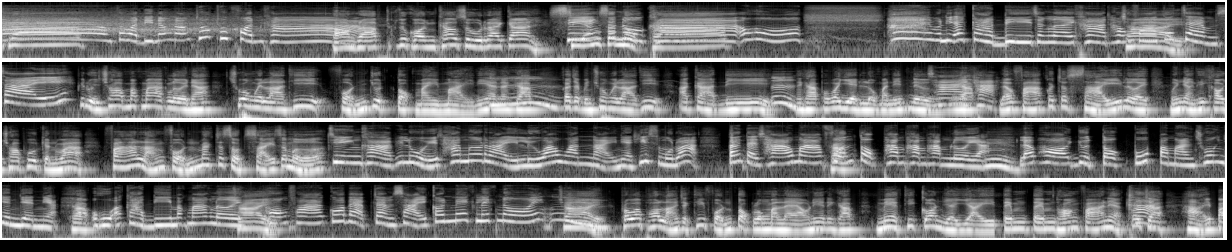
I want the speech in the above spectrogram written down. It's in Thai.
ดีครับ สวัสดีน้องๆทุกๆคนค่ะต้อนรับทุกๆคนเข้าสู่รายการ เสียงสนุกครับโอ้โหวันนี้อากาศดีจังเลยค่ะ ท้องฟ้าก็แจ่มใส พี่หลุยชอบมาก ๆ เลยนะ ช่วงเวลาที่ฝนหยุดตกใหม่ ๆ เนี่ยนะครับ ก็จะเป็นช่วงเวลาที่อากาศดีนะครับ เพราะว่าเย็นลงมานิดนึงนะครับ แล้วฟ้าก็จะใสเลย เหมือนอย่างที่เขาชอบพูดกันว่าฟ้าหลังฝนมักจะสดใสเสมอ จริงค่ะ พี่หลุยถ้าเมื่อไหร่หรือว่าวันไหนเนี่ยที่สมมติว่าตั้งแต่เช้ามาฝนตกพำพำพำเลยอะ่ะแล้วพอหยุดตกปุ๊บประมาณช่วงเย็นๆเนี่ยโอ้โหอากาศดีมากๆเลย ท้องฟ้าก็แบบแจ่มใสก้อนเมฆเล็กน้อย ใช่ เพราะว่าพอหลังจากที่ฝนตกลงมาแล้วเนี่ยนะครับเมฆที่ก้อนใหญ่ ๆ เต็มเต็มท้องฟ้าเนี่ยก็จะหายไป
